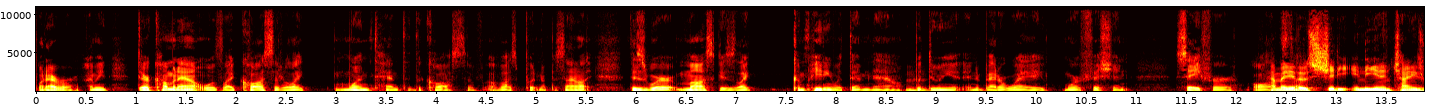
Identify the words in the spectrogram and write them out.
whatever. I mean, they're coming out with like costs that are like one tenth of the cost of, of us putting up a satellite. This is where Musk is like competing with them now, but doing it in a better way, more efficient, safer. All how that many of those shitty Indian and Chinese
